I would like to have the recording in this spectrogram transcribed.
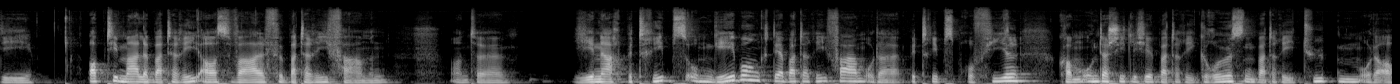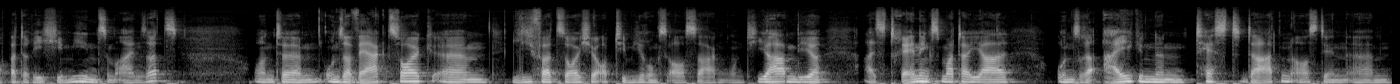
die optimale Batterieauswahl für Batteriefarmen. Und äh, Je nach Betriebsumgebung der Batteriefarm oder Betriebsprofil kommen unterschiedliche Batteriegrößen, Batterietypen oder auch Batteriechemien zum Einsatz. Und ähm, unser Werkzeug ähm, liefert solche Optimierungsaussagen. Und hier haben wir als Trainingsmaterial unsere eigenen Testdaten aus den ähm,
